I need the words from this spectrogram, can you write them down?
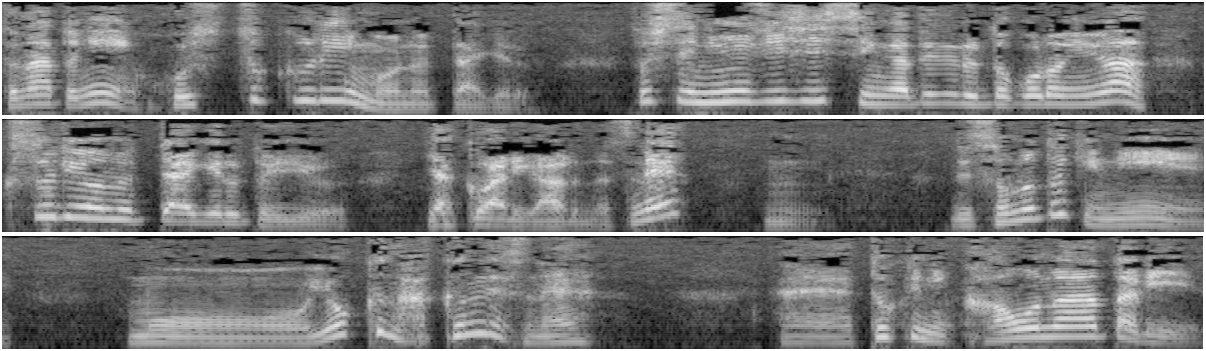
その後に保湿クリームを塗ってあげる。そして乳児湿疹が出てるところには、薬を塗ってあげるという役割があるんですね。うん。で、その時に、もう、よく泣くんですね。えー特に顔のあたり、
